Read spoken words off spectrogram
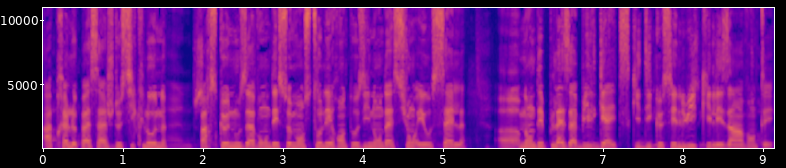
après le passage de cyclones, parce que nous avons des semences tolérantes aux inondations et au sel. N'en déplaise à Bill Gates qui dit que c'est lui qui les a inventées.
